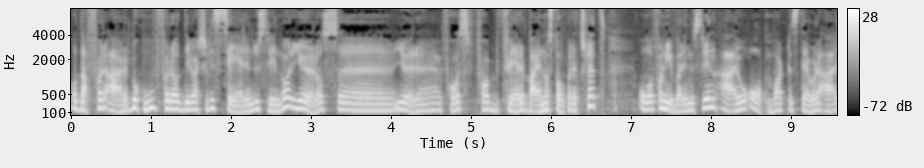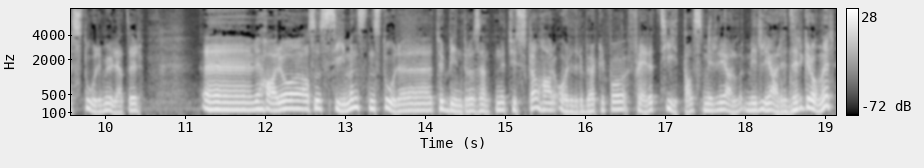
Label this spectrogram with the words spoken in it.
Og Derfor er det behov for å diversifisere industrien vår, gjøre oss, gjøre, få, oss, få flere bein å stå på, rett og slett. Og fornybarindustrien er jo åpenbart et sted hvor det er store muligheter. Eh, vi har jo, altså Siemens, den store turbinprodusenten i Tyskland, har ordrebøker på flere titalls milliarder kroner.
